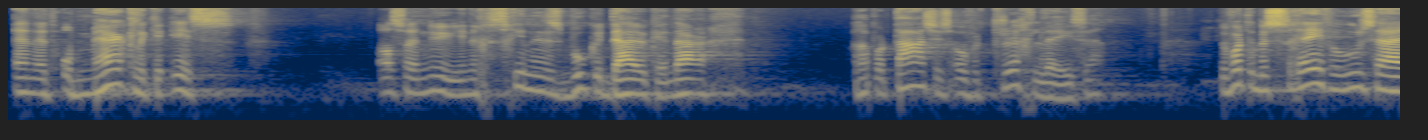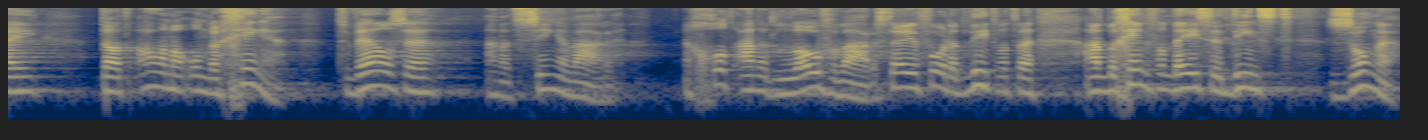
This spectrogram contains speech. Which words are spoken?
En het opmerkelijke is, als wij nu in de geschiedenisboeken duiken en daar rapportages over teruglezen, er wordt er beschreven hoe zij dat allemaal ondergingen terwijl ze aan het zingen waren en God aan het loven waren. Stel je voor dat lied wat we aan het begin van deze dienst zongen,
